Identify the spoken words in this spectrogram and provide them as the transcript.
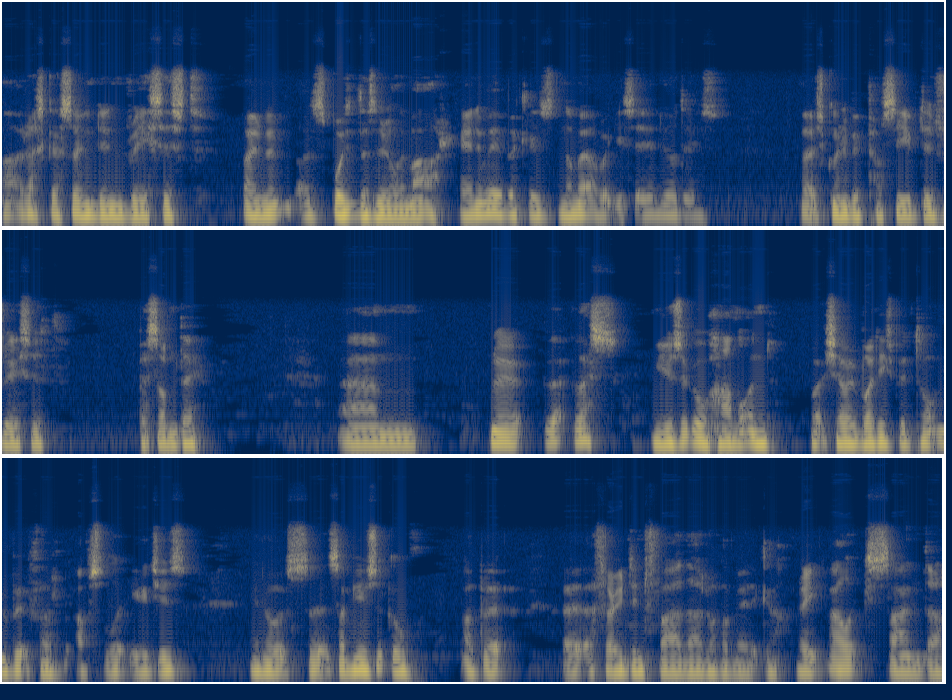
at risk of sounding racist, and I suppose it doesn't really matter anyway, because no matter what you say nowadays, it's going to be perceived as racist by somebody. Um, now, this musical Hamilton, which everybody's been talking about for absolute ages, you know, it's, it's a musical about Uh, a founding father of America, right? Alexander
